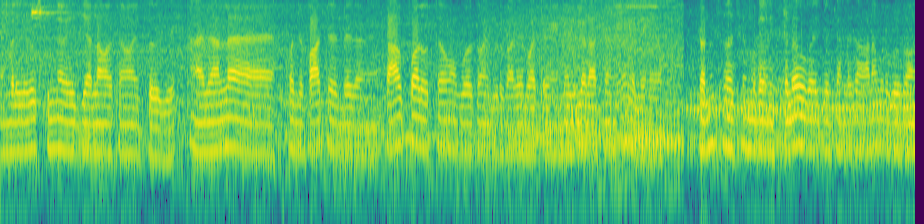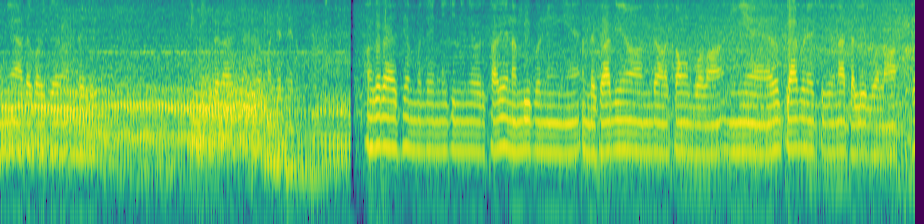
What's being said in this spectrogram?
உங்களுக்கு சின்ன வயசுலாம் பார்த்தாங்க இப்போது அதனால் கொஞ்சம் பார்த்து இருந்துருக்காங்க சாப்பாடு ஒருத்தவங்க போட்டாங்க கொடுத்தாங்க பார்த்தேன் இன்னைக்குள்ள ராசியான தனுசு ராசி அம்மாவில் செலவு வைக்க சொன்னது ஆனவங்களுக்கு வாங்கி அதை படிக்க மகராசி அம்மன் இன்னைக்கு நீங்கள் ஒரு காரியம் நம்பி பண்ணுவீங்க அந்த காரியம் வந்து நடக்காம போகலாம். நீங்கள் ஏதாவது பிளான் பண்ணி வச்சுக்கணும்னா தள்ளி போகலாம். இப்போ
